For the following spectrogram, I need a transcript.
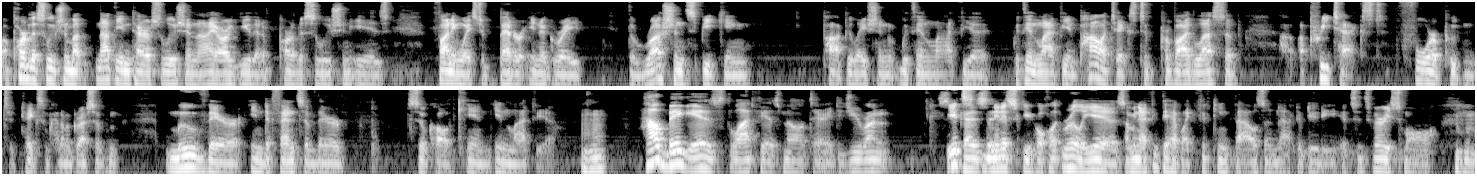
a part of the solution, but not the entire solution. And I argue that a part of the solution is finding ways to better integrate the Russian-speaking population within Latvia, within Latvian politics, to provide less of a pretext for Putin to take some kind of aggressive move there in defense of their so-called kin in Latvia. Mm-hmm. How big is Latvia's military? Did you run? It's minuscule. It really is. I mean, I think they have like fifteen thousand active duty. It's it's very small. Mm-hmm.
